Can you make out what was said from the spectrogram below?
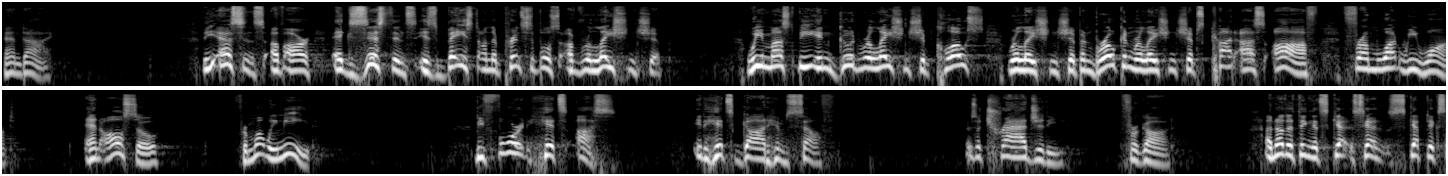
and die? The essence of our existence is based on the principles of relationship. We must be in good relationship, close relationship, and broken relationships cut us off from what we want and also from what we need. Before it hits us, it hits God Himself. There's a tragedy for God. Another thing that skeptics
